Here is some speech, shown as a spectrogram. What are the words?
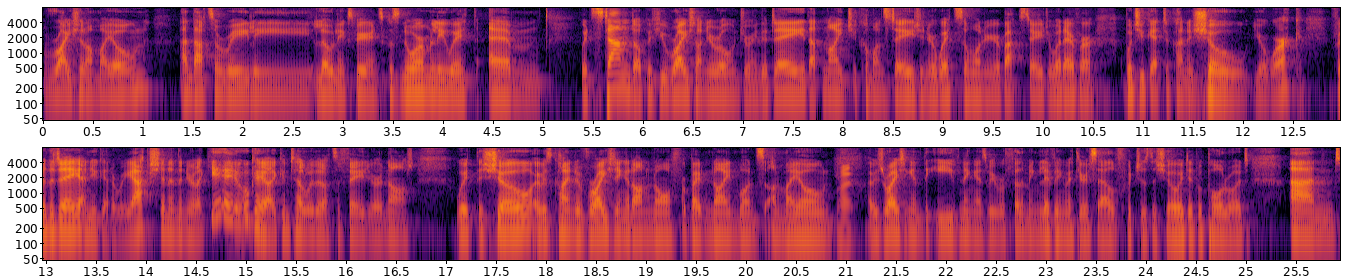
write it on my own, and that's a really lonely experience. Because normally with um, with stand up, if you write on your own during the day, that night you come on stage and you're with someone or you're backstage or whatever, but you get to kind of show your work for the day and you get a reaction, and then you're like, yeah, okay, I can tell whether that's a failure or not. With the show, I was kind of writing it on and off for about nine months on my own. Right. I was writing in the evening as we were filming Living with Yourself, which is the show I did with Paul Rudd. And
